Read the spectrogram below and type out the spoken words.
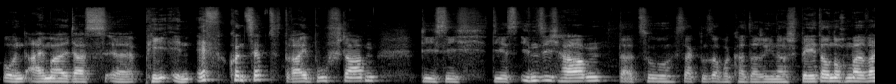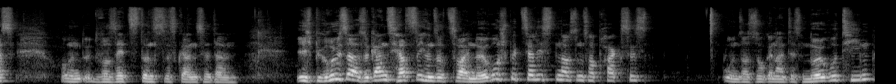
und einmal das äh, PNF-Konzept, drei Buchstaben, die, sich, die es in sich haben. Dazu sagt uns aber Katharina später nochmal was und übersetzt uns das Ganze dann. Ich begrüße also ganz herzlich unsere zwei Neurospezialisten aus unserer Praxis, unser sogenanntes Neuroteam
